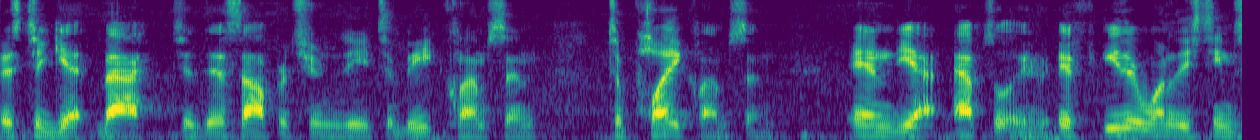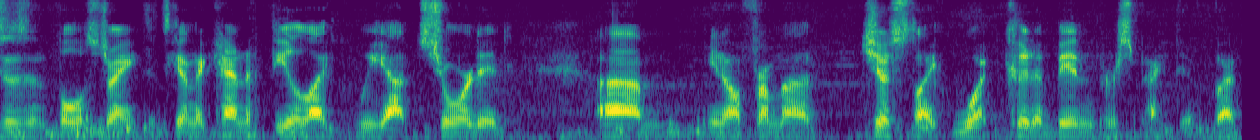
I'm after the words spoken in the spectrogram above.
is to get back to this opportunity to beat Clemson, to play Clemson. And yeah, absolutely. If either one of these teams isn't full strength, it's going to kind of feel like we got shorted, um, you know, from a just like what could have been perspective. But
